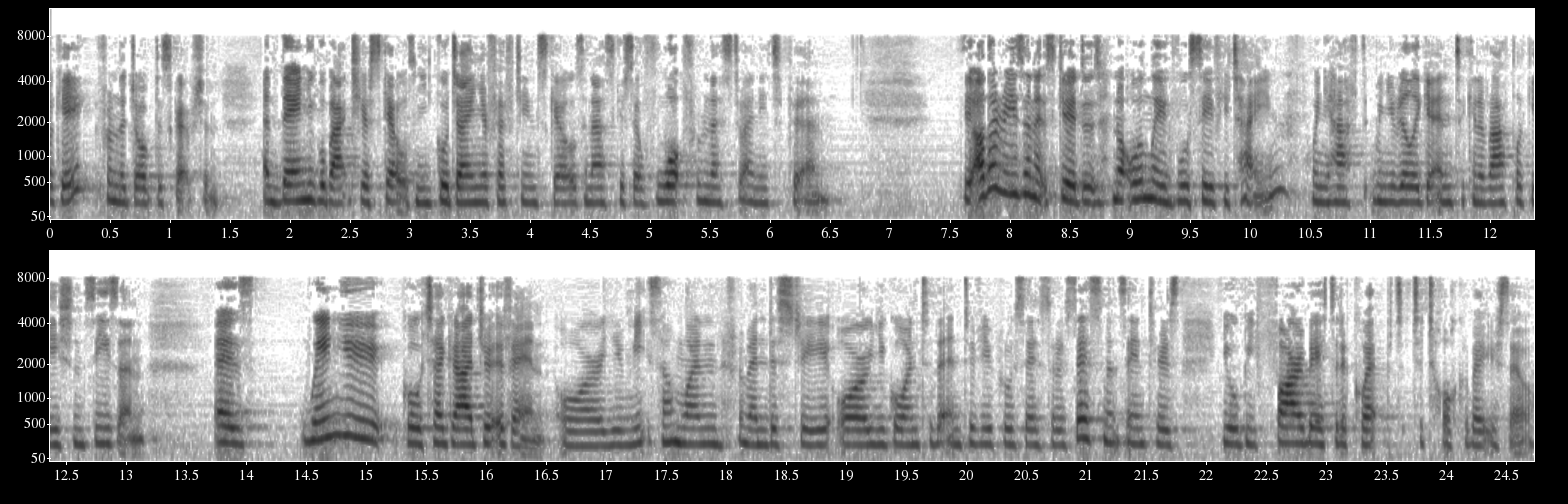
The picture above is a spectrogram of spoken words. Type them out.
Okay, from the job description. And then you go back to your skills and you go down your 15 skills and ask yourself, what from this do I need to put in? The other reason it's good is not only will save you time when you, have to, when you really get into kind of application season, is when you go to a graduate event or you meet someone from industry or you go into the interview process or assessment centres, you'll be far better equipped to talk about yourself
